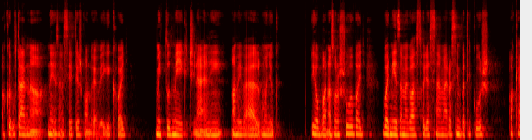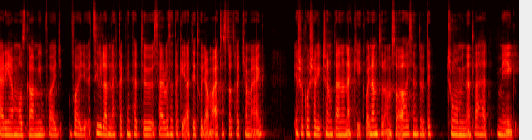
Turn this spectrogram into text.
akkor utána nézzen szét és gondolja végig, hogy mit tud még csinálni, amivel mondjuk jobban azonosul, vagy, vagy nézze meg azt, hogy a számára szimpatikus, akár ilyen mozgalmi, vagy, vagy civilebbnek tekinthető szervezetek életét hogyan változtathatja meg, és akkor segítsen utána nekik, vagy nem tudom, szóval, hogy szerintem itt egy csomó mindent lehet még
